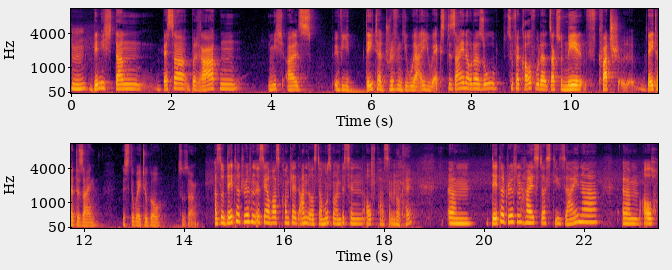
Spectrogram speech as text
Hm. Bin ich dann besser beraten, mich als irgendwie Data-Driven UI, UX-Designer oder so zu verkaufen? Oder sagst du, nee, Quatsch, Data Design is the way to go, zu sagen? Also Data-Driven ist ja was komplett anderes, da muss man ein bisschen aufpassen. Okay. Ähm, Data-Driven heißt, dass Designer ähm, auch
